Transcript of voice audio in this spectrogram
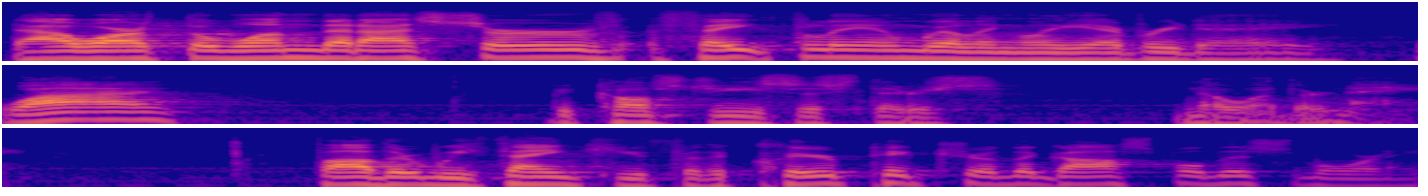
Thou art the one that I serve faithfully and willingly every day. Why? Because, Jesus, there's no other name. Father, we thank you for the clear picture of the gospel this morning.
